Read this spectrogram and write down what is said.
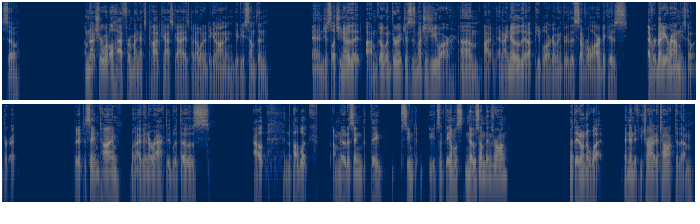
So, I'm not sure what I'll have for my next podcast, guys, but I wanted to get on and give you something and just let you know that I'm going through it just as much as you are. Um, I, and I know that people are going through this, several are, because everybody around me is going through it. But at the same time, when I've interacted with those out in the public, I'm noticing that they seem to, it's like they almost know something's wrong, but they don't know what. And then if you try to talk to them,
